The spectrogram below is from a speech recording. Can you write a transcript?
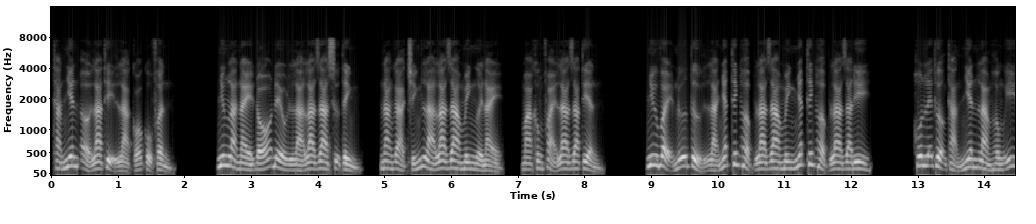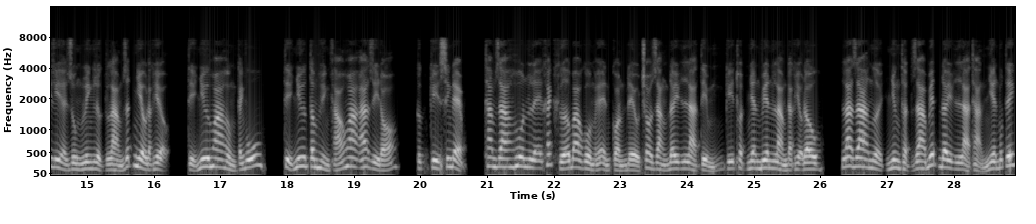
thản nhiên ở La Thị là có cổ phần. Nhưng là này đó đều là La Gia sự tình, nàng gả chính là La Gia Minh người này, mà không phải La Gia tiền. Như vậy nữ tử là nhất thích hợp La Gia Minh nhất thích hợp La Gia đi. Hôn lễ thượng thản nhiên làm hồng y gì dùng linh lực làm rất nhiều đặc hiệu, tỉ như hoa hồng cánh vũ, tỉ như tâm hình pháo hoa a gì đó, cực kỳ xinh đẹp. Tham gia hôn lễ khách khứa bao gồm hẹn còn đều cho rằng đây là tìm kỹ thuật nhân viên làm đặc hiệu đâu, la ra người nhưng thật ra biết đây là thản nhiên bút tích.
